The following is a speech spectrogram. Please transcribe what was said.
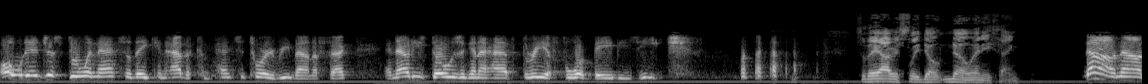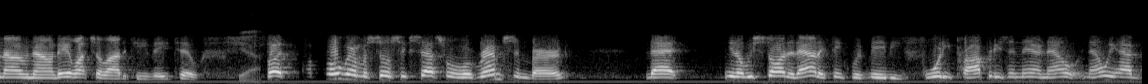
oh, they're just doing that so they can have a compensatory rebound effect. And now these does are going to have three or four babies each. so they obviously don't know anything. No, no, no, no. They watch a lot of TV too. Yeah. But our program was so successful with Remsenburg that you know we started out I think with maybe 40 properties in there. Now now we have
